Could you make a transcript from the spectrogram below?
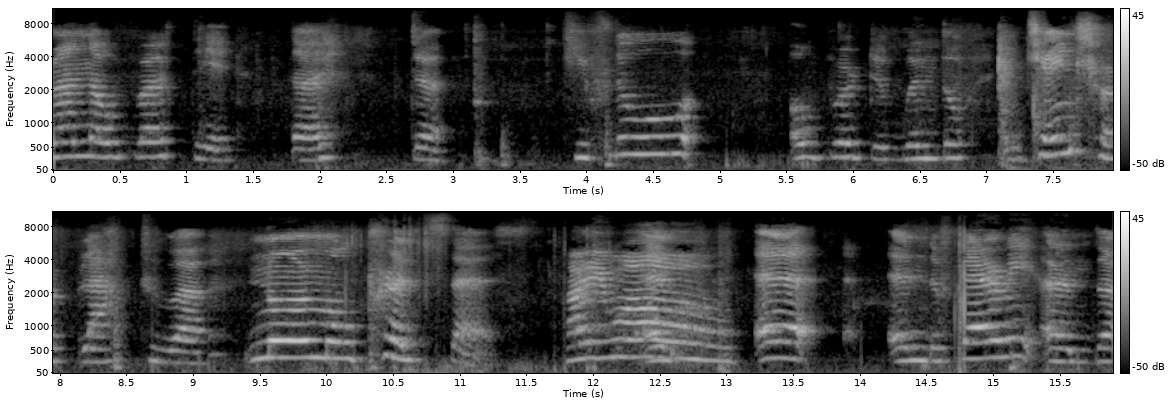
ran over the, the, the, he flew over the window and changed her back to a normal princess. And, and, and the fairy and the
